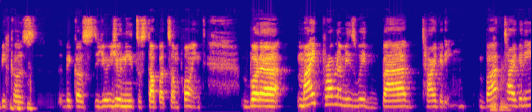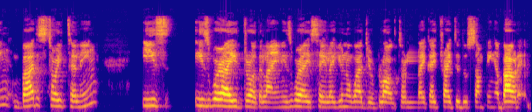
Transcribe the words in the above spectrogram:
Because because you you need to stop at some point. But uh my problem is with bad targeting bad mm-hmm. targeting bad storytelling is is where i draw the line is where i say like you know what? You're blocked or like i try to do something about it.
